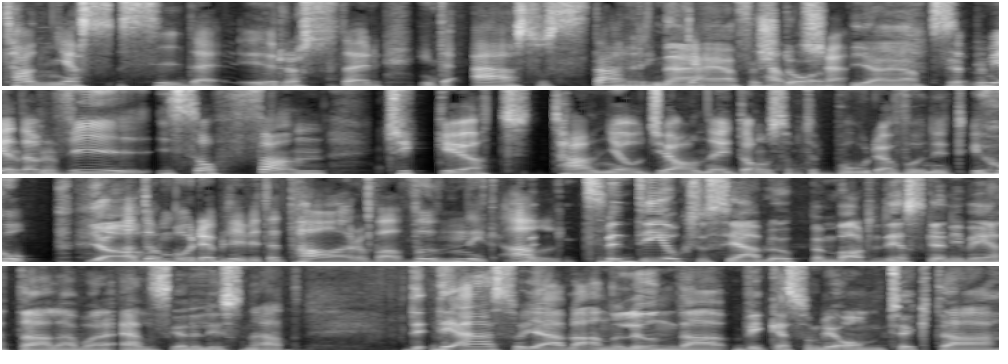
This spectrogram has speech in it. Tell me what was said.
Tanjas sida röster inte är så starka. Nej, jag förstår. Ja, ja. Så, medan vi i soffan tycker ju att Tanja och Diana är de som typ borde ha vunnit ihop. Att de borde ha blivit ett par och bara vunnit allt. Men det är också så jävla uppenbart, det ska ni veta alla våra älskade lyssnare, att det, det är så jävla annorlunda vilka som blir omtyckta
